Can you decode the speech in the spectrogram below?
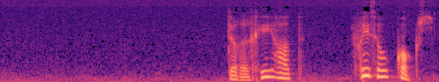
De regie had Friso Cox.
